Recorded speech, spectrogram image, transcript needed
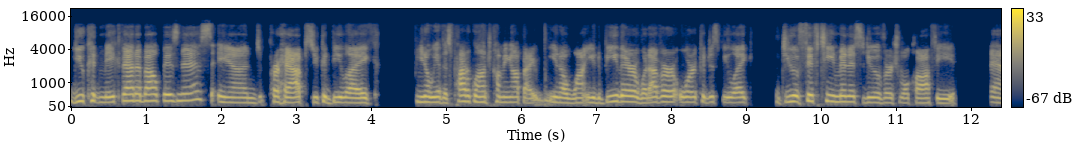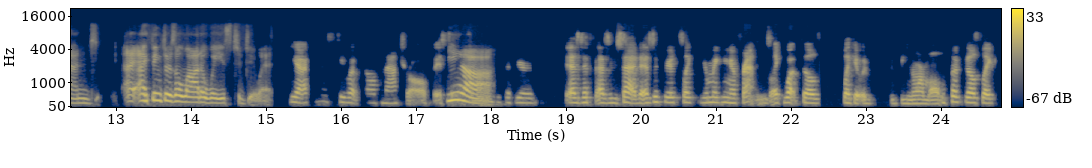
you could make that about business. And perhaps you could be like, you know, we have this product launch coming up. I, you know, want you to be there or whatever. Or it could just be like, do you have 15 minutes to do a virtual coffee? And I, I think there's a lot of ways to do it. Yeah, see what feels natural, basically. Yeah. If you're as if as you said, as if it's like you're making a friend, like what feels like it would be normal. What feels like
